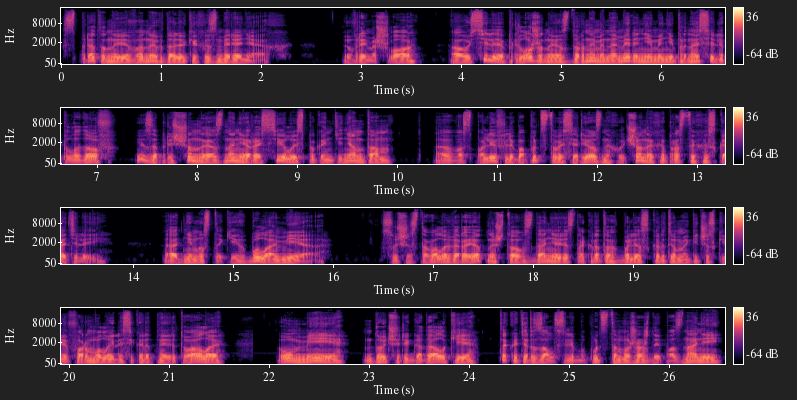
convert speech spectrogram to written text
спрятанные в иных далеких измерениях. Время шло, а усилия, приложенные с дурными намерениями, не приносили плодов, и запрещенное знание рассеялось по континентам, воспалив любопытство серьезных ученых и простых искателей. Одним из таких была Мия. Существовала вероятность, что в здании аристократов были скрыты магические формулы или секретные ритуалы. Ум Мии, дочери гадалки, так и терзался любопытством и жаждой познаний,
